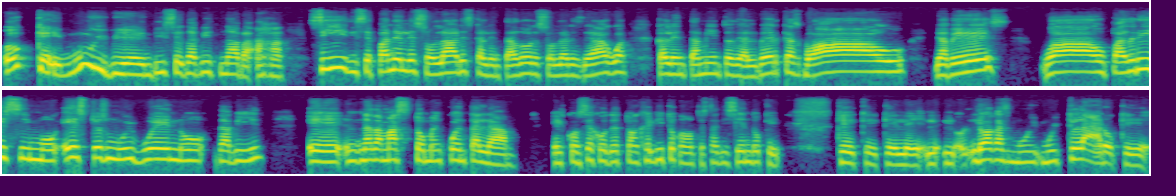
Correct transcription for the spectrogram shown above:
Ok, muy bien, dice David Nava. Ajá. Sí, dice paneles solares, calentadores solares de agua, calentamiento de albercas. ¡Wow! ¿Ya ves? ¡Wow! Padrísimo. Esto es muy bueno, David. Eh, nada más toma en cuenta la, el consejo de tu angelito cuando te está diciendo que, que, le, lo, hagas muy, muy claro, que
